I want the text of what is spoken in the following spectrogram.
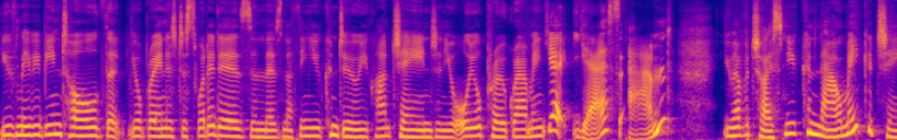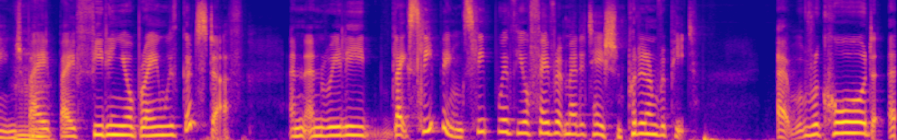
you've maybe been told that your brain is just what it is and there's nothing you can do, you can't change and you're all your programming. Yeah, yes, and you have a choice and you can now make a change mm. by by feeding your brain with good stuff and and really like sleeping. Sleep with your favorite meditation. Put it on repeat. Uh, record uh,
